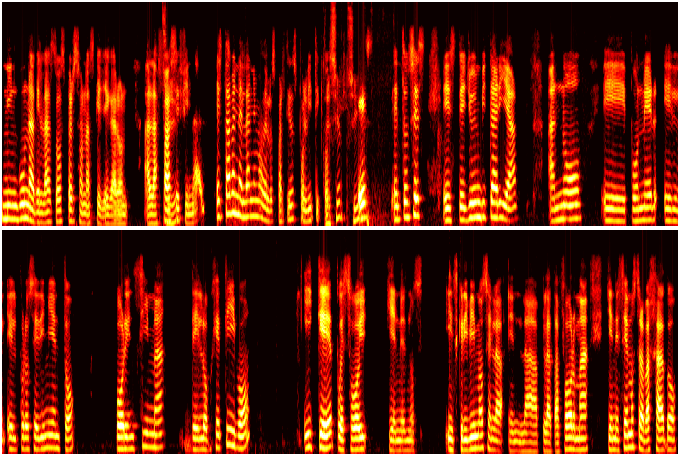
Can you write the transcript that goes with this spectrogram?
ninguna de las dos personas que llegaron a la fase final estaba en el ánimo de los partidos políticos. Es cierto, sí. entonces, este, yo invitaría a no eh, poner el, el procedimiento por encima del objetivo y que pues hoy quienes nos inscribimos en la, en la plataforma, quienes hemos trabajado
